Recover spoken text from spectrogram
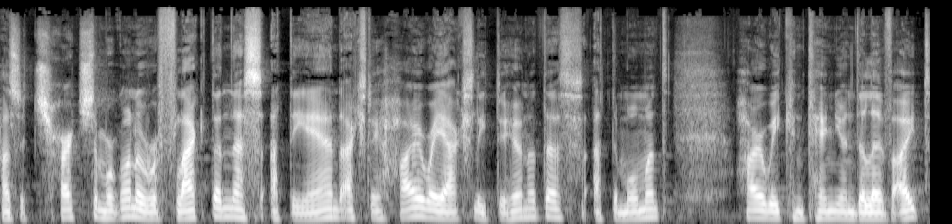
as a church. And we're going to reflect on this at the end. Actually, how are we actually doing at this at the moment? How are we continuing to live out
